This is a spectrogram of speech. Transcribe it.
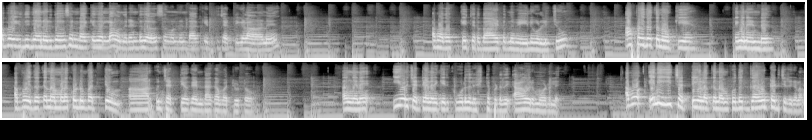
അപ്പോൾ ഇത് ഞാൻ ഒരു ദിവസം ഉണ്ടാക്കിയതല്ല ഒന്ന് രണ്ട് ദിവസം കൊണ്ട് ഉണ്ടാക്കിയെടുത്ത ചട്ടികളാണ്. അപ്പോൾ അതൊക്കെ ചെറുതായിട്ടൊന്ന് വെയിൽ കൊള്ളിച്ചു. അപ്പോൾ ഇതൊക്കെ നോക്കിയേ എങ്ങനെയുണ്ട്? അപ്പോൾ ഇതൊക്കെ നമ്മളെ കൊണ്ടും പറ്റും. ആർക്കും ചട്ടിയൊക്കെ ഉണ്ടാക്കാൻ പറ്റൂട്ടോ. അങ്ങനെ ഈ ഒരു ചട്ടിയാണ് എനിക്ക് കൂടുതൽ ഇഷ്ടപ്പെട്ടത് ആ ഒരു മോഡൽ. അപ്പോൾ ഇനി ഈ ചട്ടികളൊക്കെ നമുക്കൊന്ന് ഗൗട്ട് അടിച്ചെടുക്കണം.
